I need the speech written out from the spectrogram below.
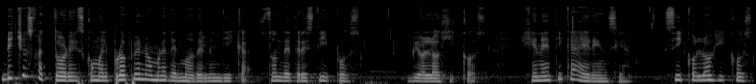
Dichos factores, como el propio nombre del modelo indica, son de tres tipos, biológicos, genética, herencia, psicológicos,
